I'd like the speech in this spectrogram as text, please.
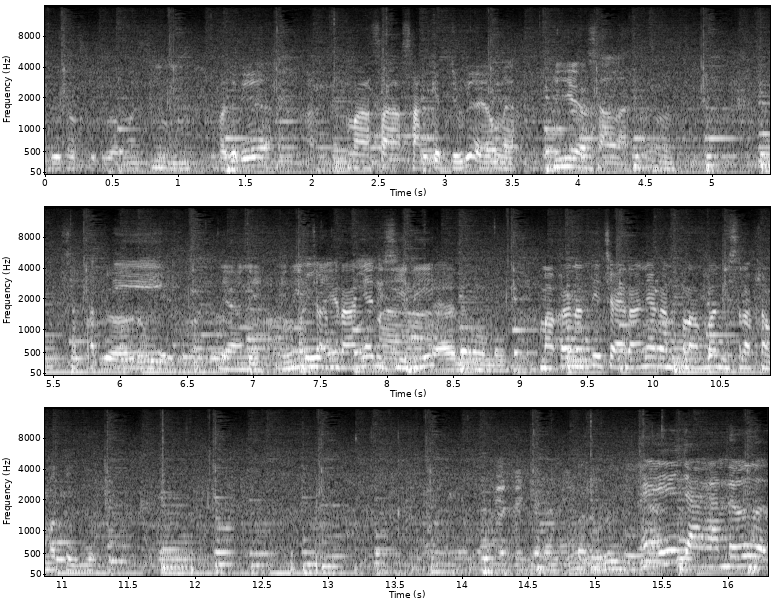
Jadi satu dua mas. berarti dia merasa sakit juga ya, Om ya? Iya. salah Hmm. seperti Ya nih, ini cairannya di sini. Ngomong. maka nanti cairannya akan pelan-pelan diserap sama tubuh. Eh jangan dulu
